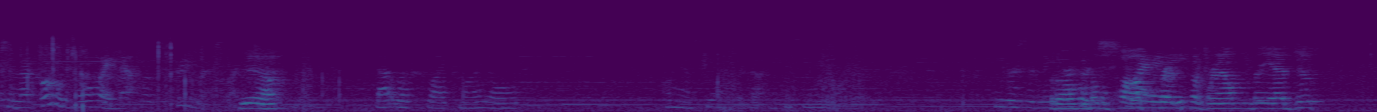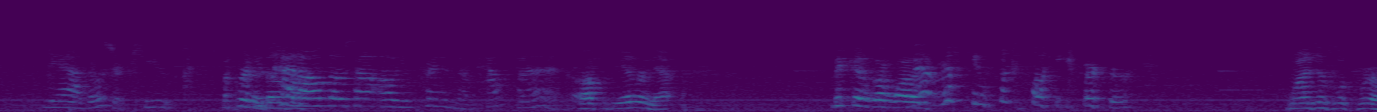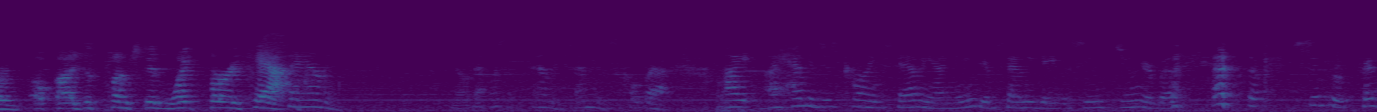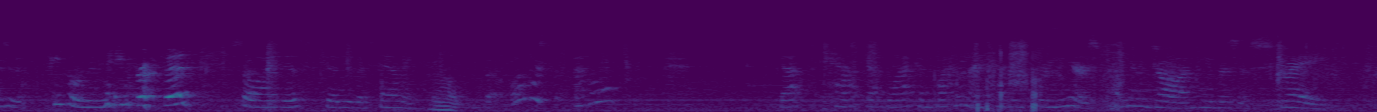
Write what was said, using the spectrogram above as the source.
there's another, oh boy, that looks pretty much like Yeah. Jasmine. That looks like my old, oh now see, I've forgotten his name already. He was a Put all the neighborhood little paw stray. prints around the edges. Yeah, those are cute. I You printed those cut off, all those out, oh, you printed them, how fun. off the internet. Because I wanted, That really looks like her. Well, I just looked for, a, oh, I just punched in white furry cat. Sammy. No, that wasn't Sammy. Sammy was Kobach. I I had to just call him Sammy. I named him Sammy Davis Jr., but I had some super prejudiced people in the neighborhood, so I just said he was Sammy. Oh. But what was the, oh, that cat, that black and white one, I had him for years. Peter John, he was a stray.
